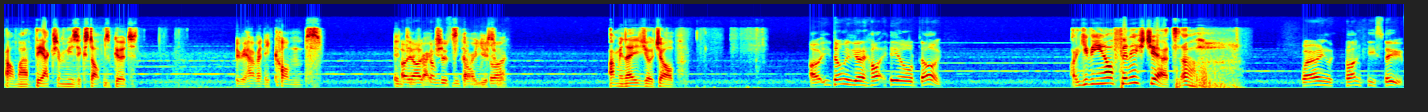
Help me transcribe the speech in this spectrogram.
Oh man, the action music stopped. Good. Do we have any comms Oh yeah, I come do some that are useful? right? I mean, that is your job. Oh, you told me to go to hot heal dog. Are you, you not finished yet? Oh. Wearing the clunky suit.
